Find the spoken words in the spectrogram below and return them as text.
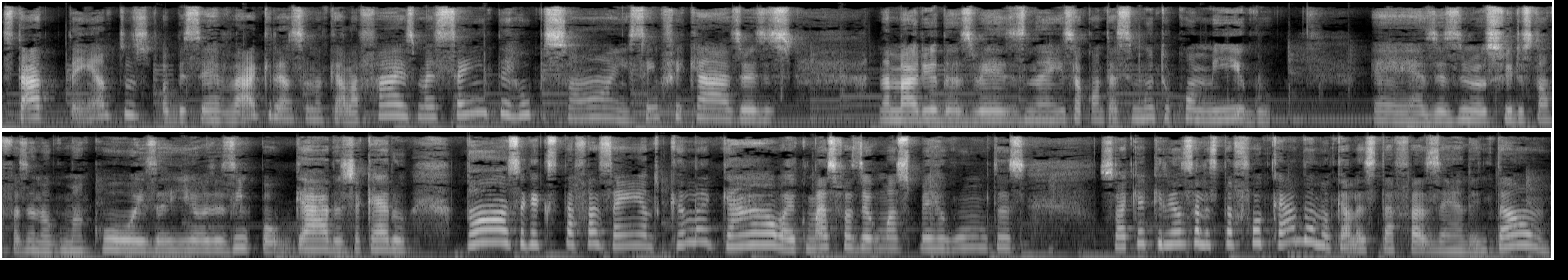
estar atentos, observar a criança no que ela faz, mas sem interrupções, sem ficar às vezes na maioria das vezes, né? Isso acontece muito comigo. É, às vezes meus filhos estão fazendo alguma coisa e eu, às vezes, empolgada, já quero, nossa, o que, é que você está fazendo? Que legal! Aí começo a fazer algumas perguntas. Só que a criança ela está focada no que ela está fazendo. Então,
